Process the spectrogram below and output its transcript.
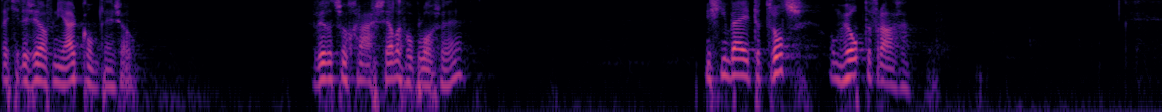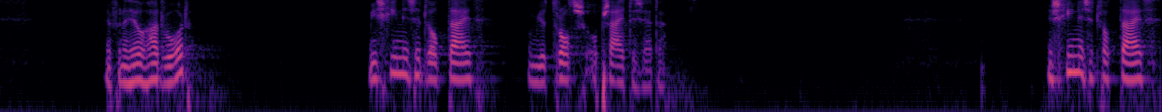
Dat je er zelf niet uitkomt en zo. We willen het zo graag zelf oplossen, hè? Misschien ben je te trots om hulp te vragen. Even een heel hard woord. Misschien is het wel tijd om je trots opzij te zetten. Misschien is het wel tijd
